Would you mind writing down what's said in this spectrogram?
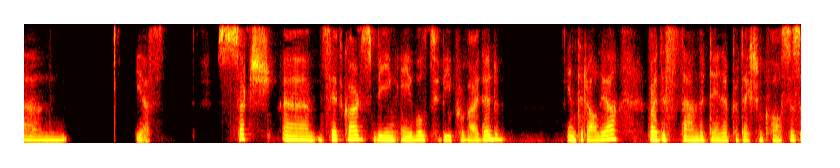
Um, yes, such um, safeguards being able to be provided inter alia, by the standard data protection clauses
